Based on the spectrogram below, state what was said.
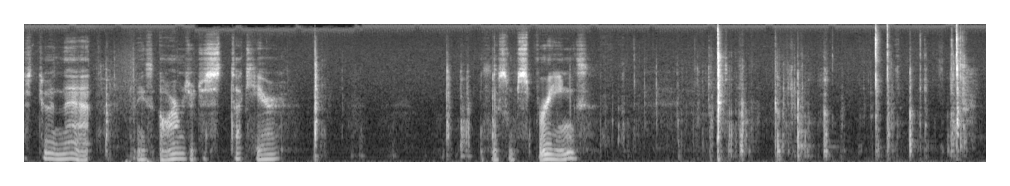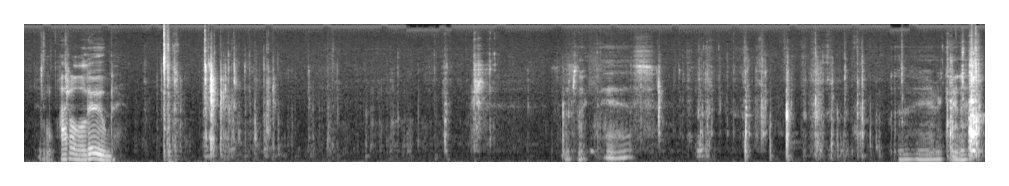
just doing that. These arms are just stuck here with some springs. A lot of lube. Comes like this. And we're kind of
